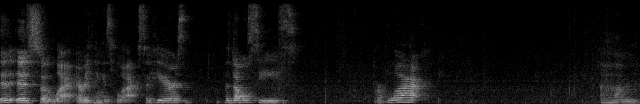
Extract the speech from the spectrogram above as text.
it is so black. Everything is black. So here's the double C's are black. Um,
